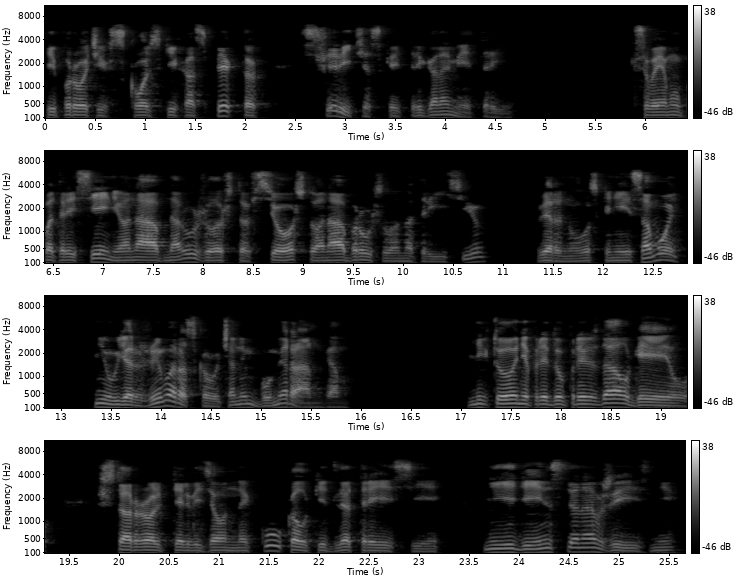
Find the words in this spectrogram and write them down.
и прочих скользких аспектах сферической тригонометрии. К своему потрясению она обнаружила, что все, что она обрушила на Трисию, вернулось к ней самой, неудержимо раскрученным бумерангом. Никто не предупреждал Гейл, что роль телевизионной куколки для Трейси не единственна в жизни.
